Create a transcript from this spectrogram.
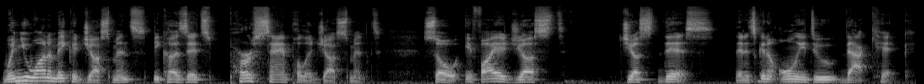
when you want to make adjustments because it's per sample adjustment. So if I adjust just this, then it's going to only do that kick.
